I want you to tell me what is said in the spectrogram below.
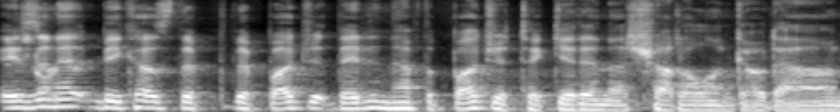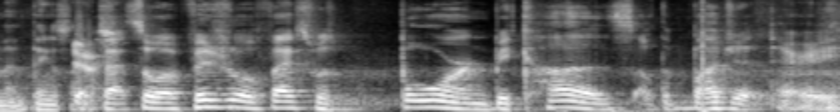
isn't it because the the budget they didn't have the budget to get in a shuttle and go down and things like Yes. that. So a visual effects was born because of the budget, budgetary.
